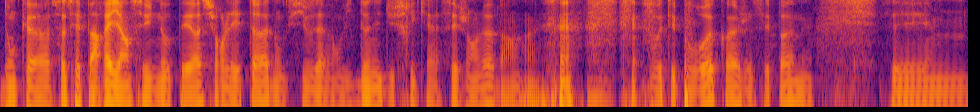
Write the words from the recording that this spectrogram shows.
Donc euh, ça c'est pareil, hein, c'est une OPA sur l'État. Donc si vous avez envie de donner du fric à ces gens-là, ben votez pour eux, quoi. Je sais pas, mais c'est hum,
